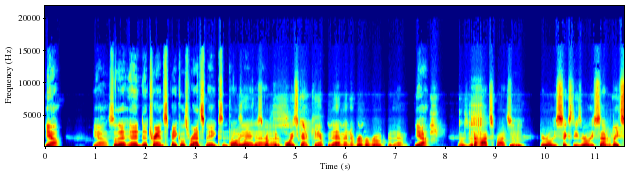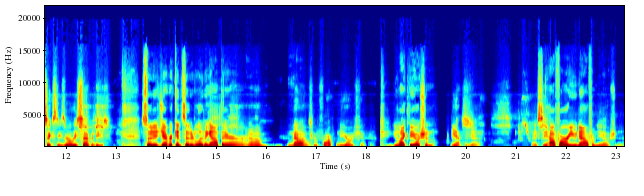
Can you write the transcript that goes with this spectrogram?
Yeah. Yeah. So that and the trans Pecos rat snakes and Oh things yeah, like you that. go up to uh, the Boy Scout camp for them and the River Road for them. yeah. Those were the hot spots Mhm. The early '60s, early seven, late '60s, early '70s. So did you ever consider living out there? Um, No, know. too far from the ocean. t- you like the ocean? Yes, Yeah. I see. How far are you now from the ocean?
